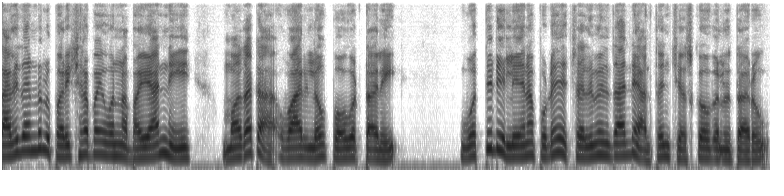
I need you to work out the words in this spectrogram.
తల్లిదండ్రులు పరీక్షలపై ఉన్న భయాన్ని మొదట వారిలో పోగొట్టాలి. ఒత్తిడి లేనప్పుడే చదివిన దాన్ని అర్థం చేసుకోగలుగుతారు.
